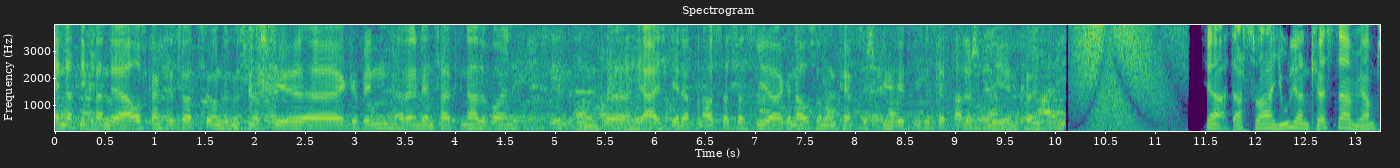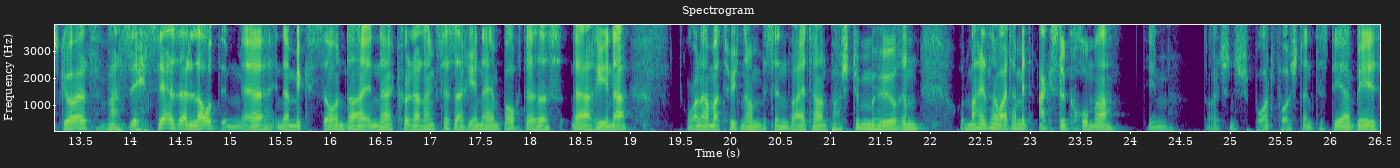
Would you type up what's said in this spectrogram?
Ändert nichts an der Ausgangssituation. Wir müssen das Spiel äh, gewinnen, äh, wenn wir ins Halbfinale wollen. Und äh, ja, ich gehe davon aus, dass das wieder genauso ein umkämpftes Spiel wird wie bis jetzt alle Spiele hier in Köln. Ja, das war Julian Köster. Wir haben es gehört, war sehr, sehr, sehr laut im, äh, in der Mixzone da in der Kölner Lanxess Arena, im Bauch der, der Arena wollen aber natürlich noch ein bisschen weiter ein paar Stimmen hören und machen jetzt mal weiter mit Axel Krummer, dem deutschen Sportvorstand des DRB.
